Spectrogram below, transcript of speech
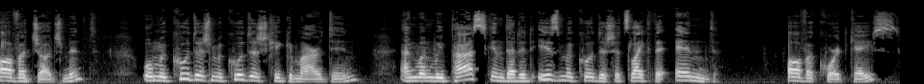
of a judgment. Umekudash mekudash kigmardin. And when we pass in that it is mekudash, it's like the end of a court case.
